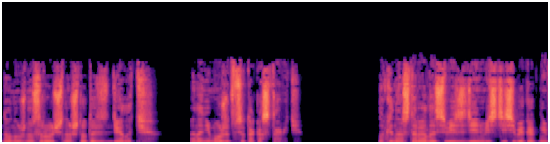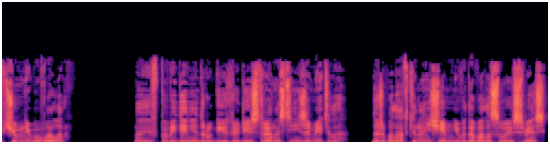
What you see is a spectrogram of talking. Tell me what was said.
Но нужно срочно что-то сделать. Она не может все так оставить. Лукина старалась весь день вести себя, как ни в чем не бывало. Но и в поведении других людей странности не заметила. Даже Палаткина ничем не выдавала свою связь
